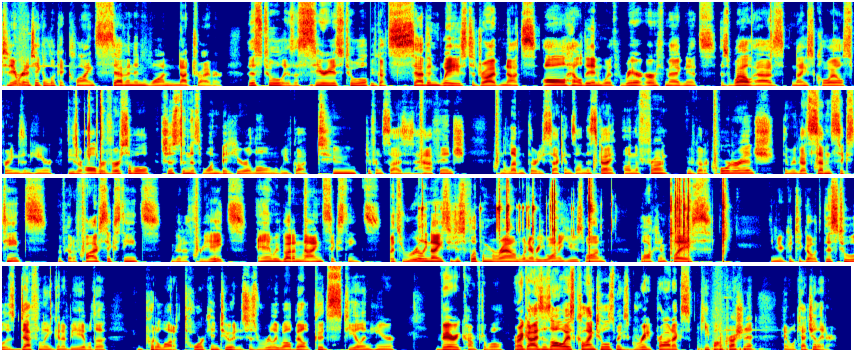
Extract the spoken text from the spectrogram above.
Today we're going to take a look at Klein's 7-in-1 nut driver. This tool is a serious tool. We've got seven ways to drive nuts, all held in with rare earth magnets, as well as nice coil springs in here. These are all reversible. Just in this one bit here alone, we've got two different sizes, half inch and 11 30 seconds on this guy. On the front, we've got a quarter inch, then we've got 7 sixteenths, we've got a 5 sixteenths, we've got a 3 eighths, and we've got a 9 sixteenths. It's really nice. You just flip them around whenever you want to use one, lock it in place, and you're good to go. This tool is definitely going to be able to put a lot of torque into it. It's just really well built. Good steel in here. Very comfortable. All right, guys, as always, Klein Tools makes great products. Keep on crushing it, and we'll catch you later.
